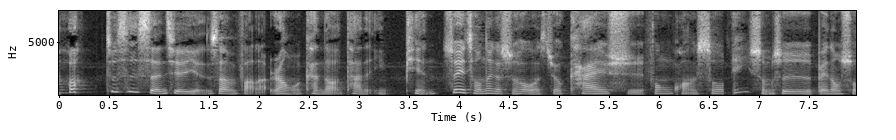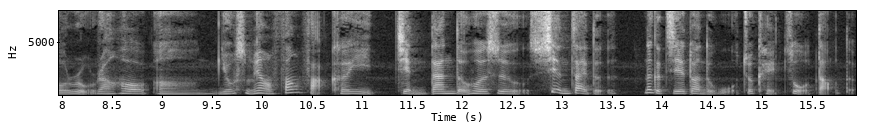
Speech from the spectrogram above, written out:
就是神奇的演算法了，让我看到他的影片。所以从那个时候我就开始疯狂搜，诶，什么是被动收入？然后，嗯，有什么样的方法可以简单的，或者是现在的那个阶段的我就可以做到的？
